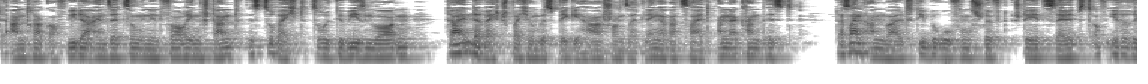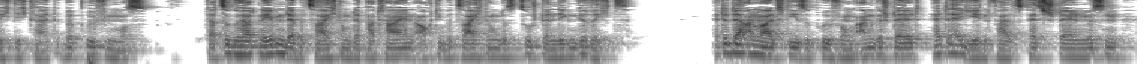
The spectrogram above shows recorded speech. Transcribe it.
Der Antrag auf Wiedereinsetzung in den vorigen Stand ist zu Recht zurückgewiesen worden, da in der Rechtsprechung des BGH schon seit längerer Zeit anerkannt ist dass ein Anwalt die Berufungsschrift stets selbst auf ihre Richtigkeit überprüfen muss. Dazu gehört neben der Bezeichnung der Parteien auch die Bezeichnung des zuständigen Gerichts. Hätte der Anwalt diese Prüfung angestellt, hätte er jedenfalls feststellen müssen,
